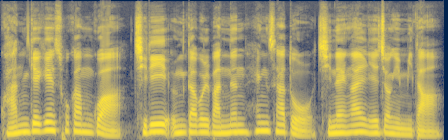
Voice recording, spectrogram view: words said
관객의 소감과 질의 응답을 받는 행사도 진행할 예정입니다.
